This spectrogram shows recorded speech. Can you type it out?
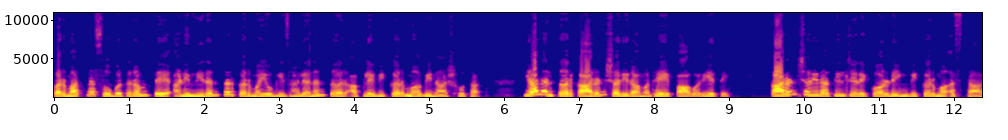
परमात्म्यासोबत रमते आणि निरंतर कर्मयोगी झाल्यानंतर आपले विकर्म विनाश होतात. यानंतर कारण शरीरामध्ये पावर येते. कारण शरीरातील जे रेकॉर्डिंग विकर्म असतात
